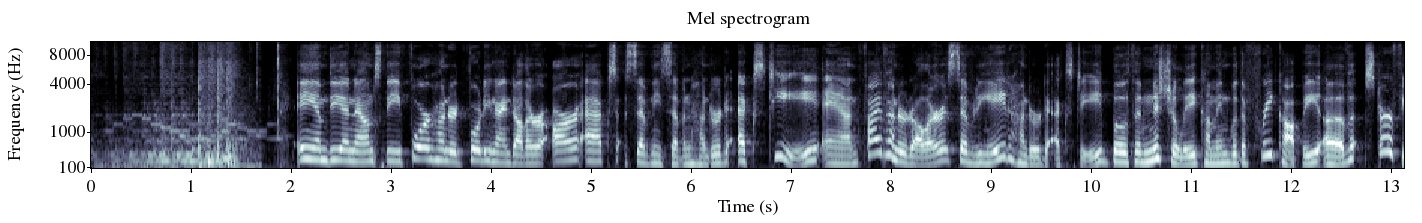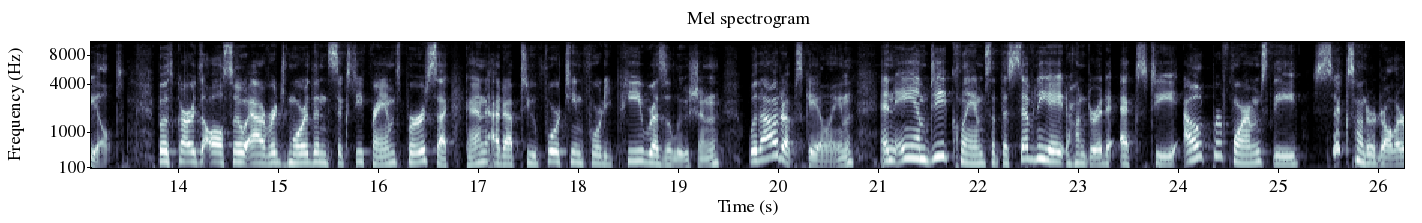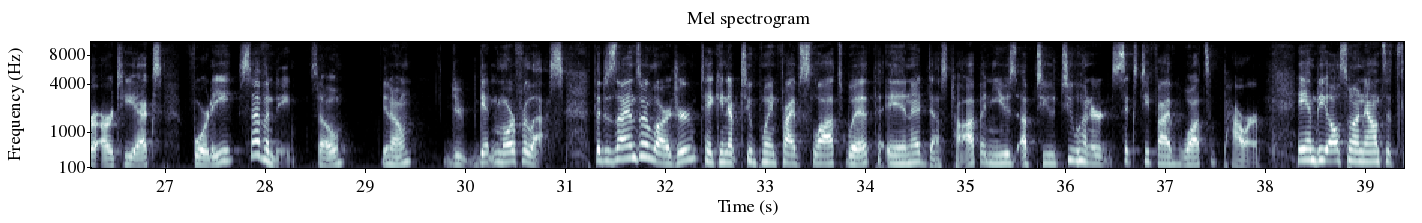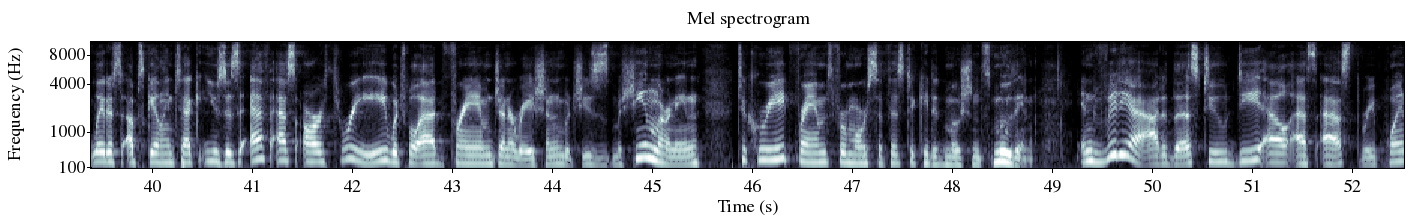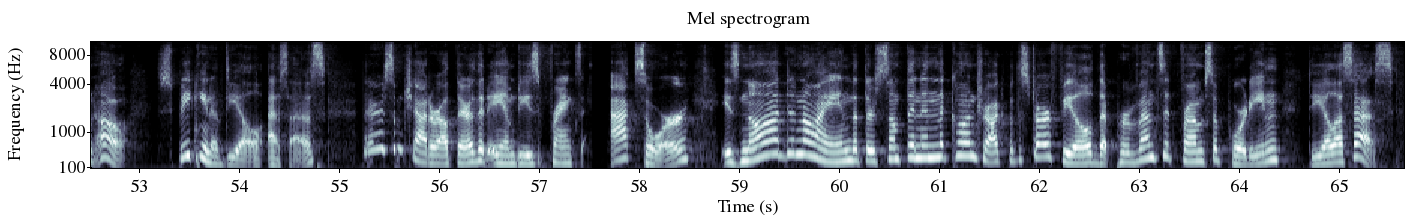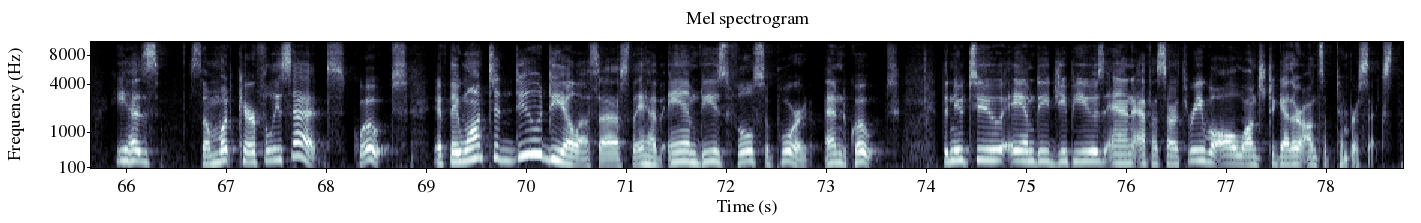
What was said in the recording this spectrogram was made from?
AMD announced the $449 RX 7700 XT and $500 7800 XT, both initially coming with a free copy of Starfield. Both cards also average more than 60 frames per second at up to 1440p resolution without upscaling, and AMD claims that the 7800 XT outperforms the $600 RTX 4070. So, you know, you're getting more for less. The designs are larger, taking up 2.5 slots width in a desktop and use up to 265 watts of power. AMD also announced its latest upscaling tech uses FSR3, which will add frame generation, which uses machine learning to create frames for more sophisticated motion smoothing. NVIDIA added this to DLSS 3.0. Speaking of DLSS, there's some chatter out there that AMD's Frank's Azor is not denying that there's something in the contract with the Starfield that prevents it from supporting DLSS. He has somewhat carefully said, quote, if they want to do DLSS, they have AMD's full support, end quote. The new two AMD GPUs and FSR3 will all launch together on September 6th.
